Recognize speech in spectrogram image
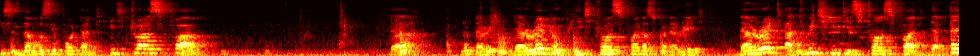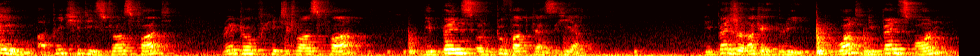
this is the most important, heat transfer, the, not the the rate of heat transfer, that's what the rate the rate at which heat is transferred, the time at which heat is transferred, rate of heat transfer depends on two factors here. Depends on, okay, three. One depends on,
